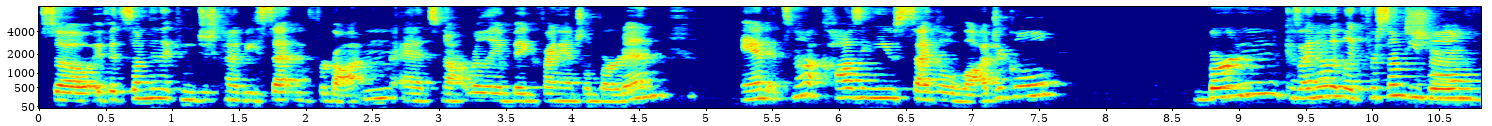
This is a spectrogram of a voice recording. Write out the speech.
So if it's something that can just kind of be set and forgotten and it's not really a big financial burden and it's not causing you psychological burden because I know that like for some people Sure.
